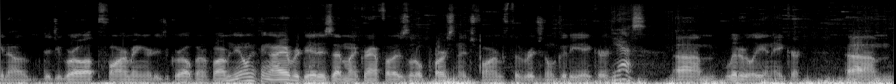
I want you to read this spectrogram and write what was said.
you know, did you grow up farming or did you grow up on a farm? And the only thing I ever did is at my grandfather's little parsonage farms, the original Goody Acre. Yes. um, literally an acre. Um,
